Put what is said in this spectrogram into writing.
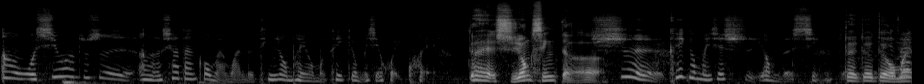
嗯，我希望就是嗯下单购买完的听众朋友们可以给我们一些回馈，对，使用心得，是可以给我们一些使用的心得。对对对，我们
